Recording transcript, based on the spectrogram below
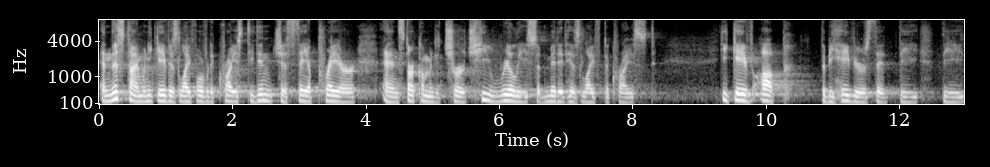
And this time, when he gave his life over to Christ, he didn't just say a prayer and start coming to church. He really submitted his life to Christ. He gave up the behaviors that the the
